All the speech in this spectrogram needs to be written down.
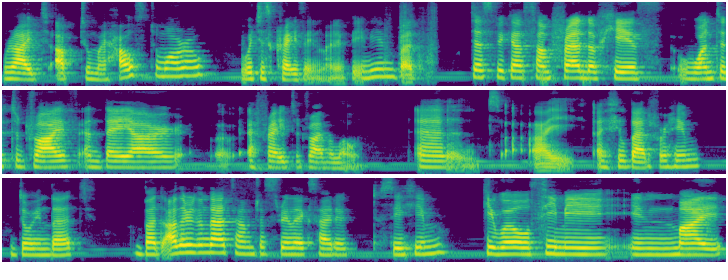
right up to my house tomorrow, which is crazy in my opinion, but Just because some friend of his wanted to drive and they are uh, afraid to drive alone. And I I feel bad for him doing that. But other than that, I'm just really excited to see him. He will see me in my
